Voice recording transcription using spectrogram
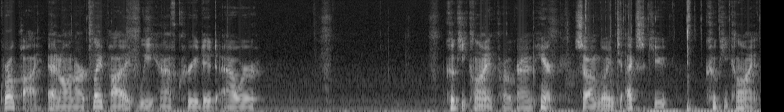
GrowPy. And on our PlayPy, we have created our cookie client program here. So I'm going to execute cookie client.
